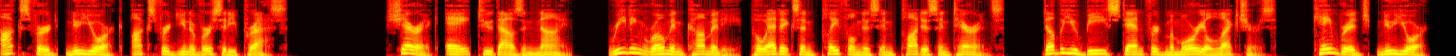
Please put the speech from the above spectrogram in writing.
Oxford, New York, Oxford University Press. Sharrock, A. 2009. Reading Roman Comedy, Poetics and Playfulness in Plautus and Terence. W. B. Stanford Memorial Lectures. Cambridge, New York,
